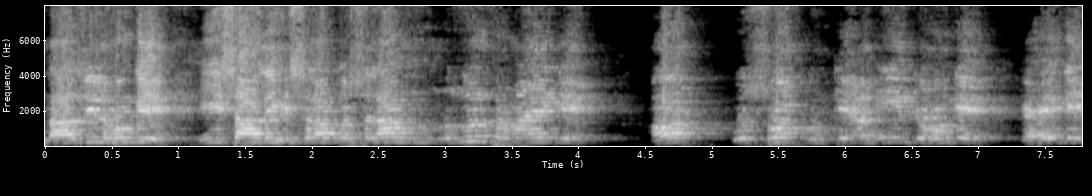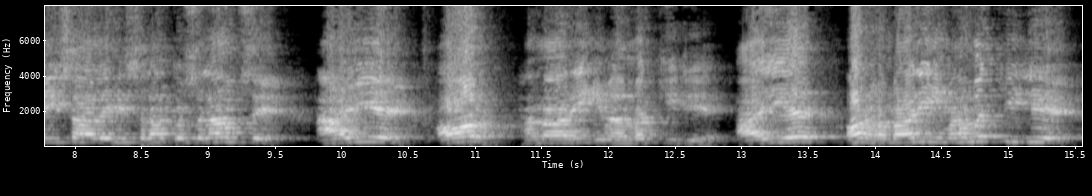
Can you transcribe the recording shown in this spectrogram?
نازل ہوں گے۔ عیسیٰ علیہ السلام نزول فرمائیں گے۔ اور اس وقت ان کے امیر جو ہوں گے، کہیں گے عیسیٰ علیہ السلام سے، آئیے اور ہماری امامت کیجیے۔ آئیے اور ہماری امامت کیجیے۔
